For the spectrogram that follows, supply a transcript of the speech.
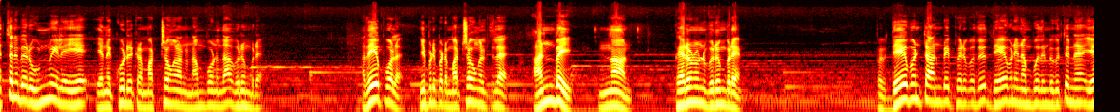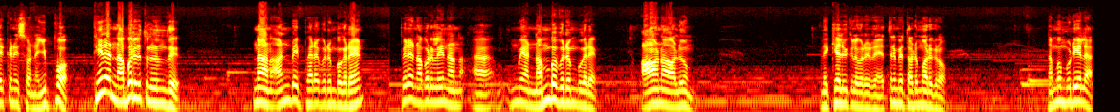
எத்தனை பேர் உண்மையிலேயே என்னை கூட இருக்கிற மற்றவங்களை நான் நம்பணும்னு தான் விரும்புகிறேன். அதே போல் இப்படிப்பட்ட மற்றவங்களத்தில் அன்பை நான் பெறணும்னு விரும்புகிறேன். இப்போ தேவன்ட்டு அன்பை பெறுவது தேவனை நம்புவது என்பது குறித்து நான் ஏற்கனவே சொன்னேன். இப்போ பிற நபரிடத்திலிருந்து நான் அன்பை பெற விரும்புகிறேன். பிற நபர்களை நான் உண்மையாக நம்ப விரும்புகிறேன். ஆனாலும் இந்த கேள்விக்குள்ள வருகிறேன். எத்தனை பேர் தடுமாறுகிறோம்? நம்ப முடியலை.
